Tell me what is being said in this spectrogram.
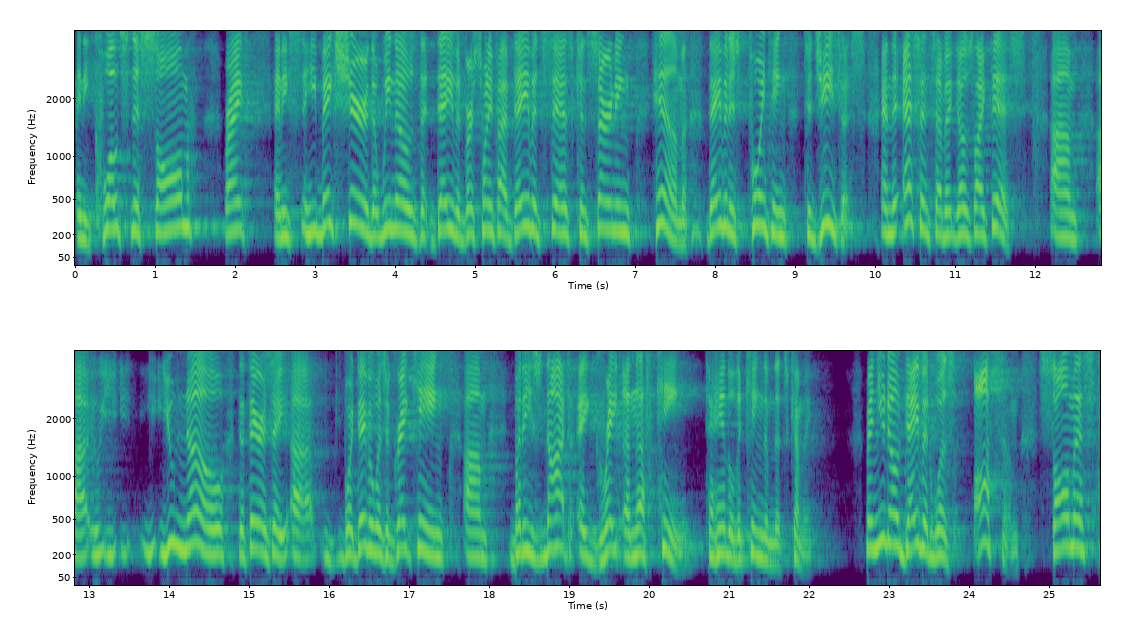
And he quotes this psalm, right? And he, he makes sure that we know that David, verse 25, David says concerning him, David is pointing to Jesus. And the essence of it goes like this. Um, uh, you, you, know that there is a, uh, boy, David was a great king, um, but he's not a great enough king to handle the kingdom that's coming. Man, you know, David was awesome. Psalmist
